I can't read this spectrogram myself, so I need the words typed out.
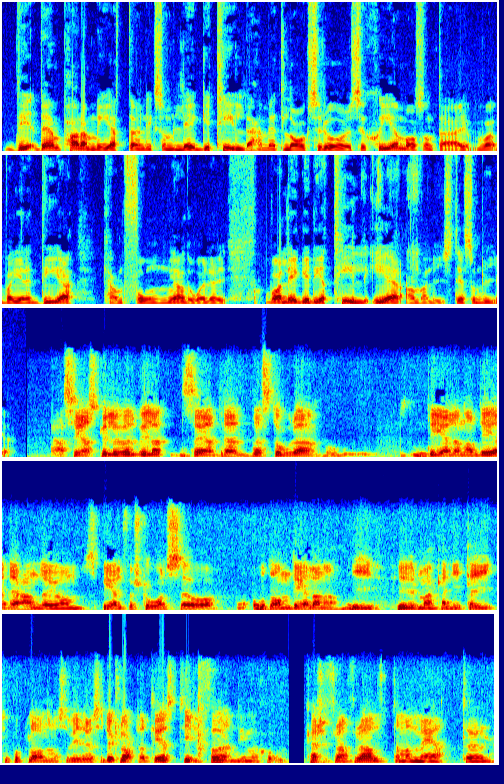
det, den parametern liksom lägger till det här med ett lags rörelseschema och sånt där? Vad, vad är det det kan fånga då? Eller vad lägger det till er analys, det som ni gör? Alltså jag skulle väl vilja säga att den, den stora delen av det, det handlar ju om spelförståelse och, och de delarna i hur man kan hitta ytor på planen och så vidare. Så det är klart att det tillför en dimension. Kanske framför allt när man mäter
